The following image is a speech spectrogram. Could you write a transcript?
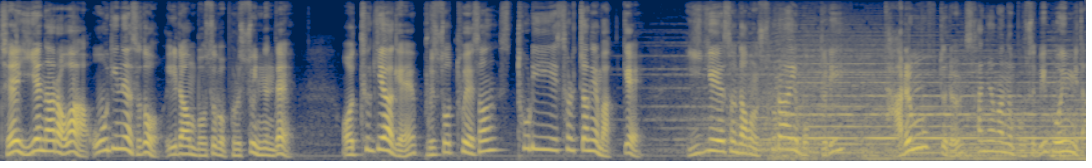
제2의 나라와 오딘에서도 이러한 모습을 볼 수 있는데 어, 특이하게 블소2에선 스토리 설정에 맞게 이계에서 나온 수라의 mob들이 다른 목들을 사냥하는 모습이 보입니다.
